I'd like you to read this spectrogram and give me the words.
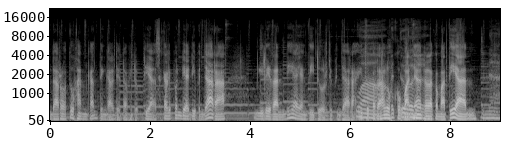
Ada roh Tuhan kan tinggal di dalam hidup dia. Sekalipun dia di penjara, giliran dia yang tidur di penjara Wah, itu padahal hukumannya adalah kematian. Benar.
